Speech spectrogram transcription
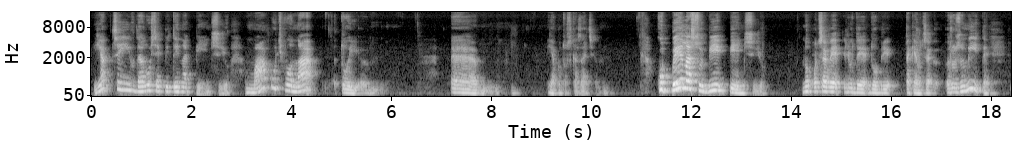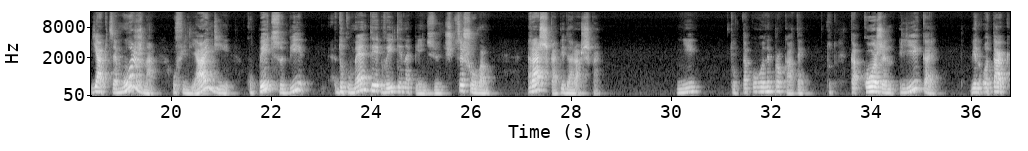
Як це їй вдалося піти на пенсію? Мабуть, вона той, е, як ото сказати, купила собі пенсію. Ну, оце ви, люди добрі, таке оце розумієте, як це можна у Фінляндії купити собі документи вийти на пенсію? Це що вам? Рашка, підарашка? Ні, тут такого не прокате. Тут кожен лікар, він отак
